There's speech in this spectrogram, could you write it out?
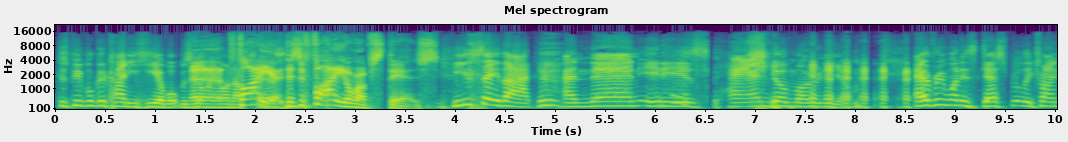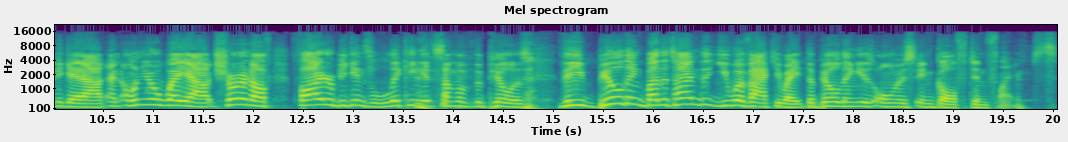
because people could kind of hear what was going Uh, on fire! upstairs. There's a fire upstairs. You say that, and then it is pandemonium. Everyone is desperately trying to get out, and on your way out, sure enough, fire begins licking at some of the pillars. The building, by the time that you evacuate, the building is almost engulfed in flames.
